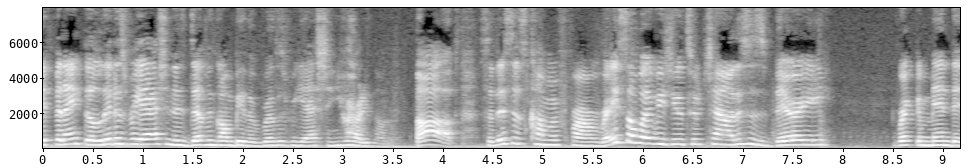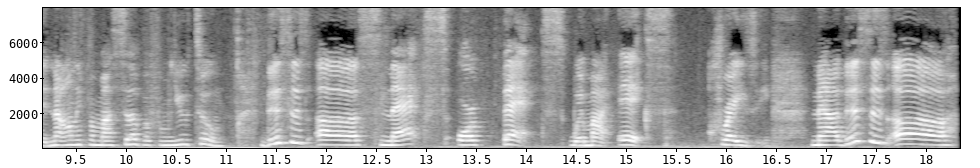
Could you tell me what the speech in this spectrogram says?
If it ain't the latest reaction, it's definitely gonna be the realest reaction. You already know the vibes. So this is coming from Ray So Wavy's YouTube channel. This is very recommended not only for myself but from you too. This is uh smacks or facts with my ex. Crazy. Now this is uh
